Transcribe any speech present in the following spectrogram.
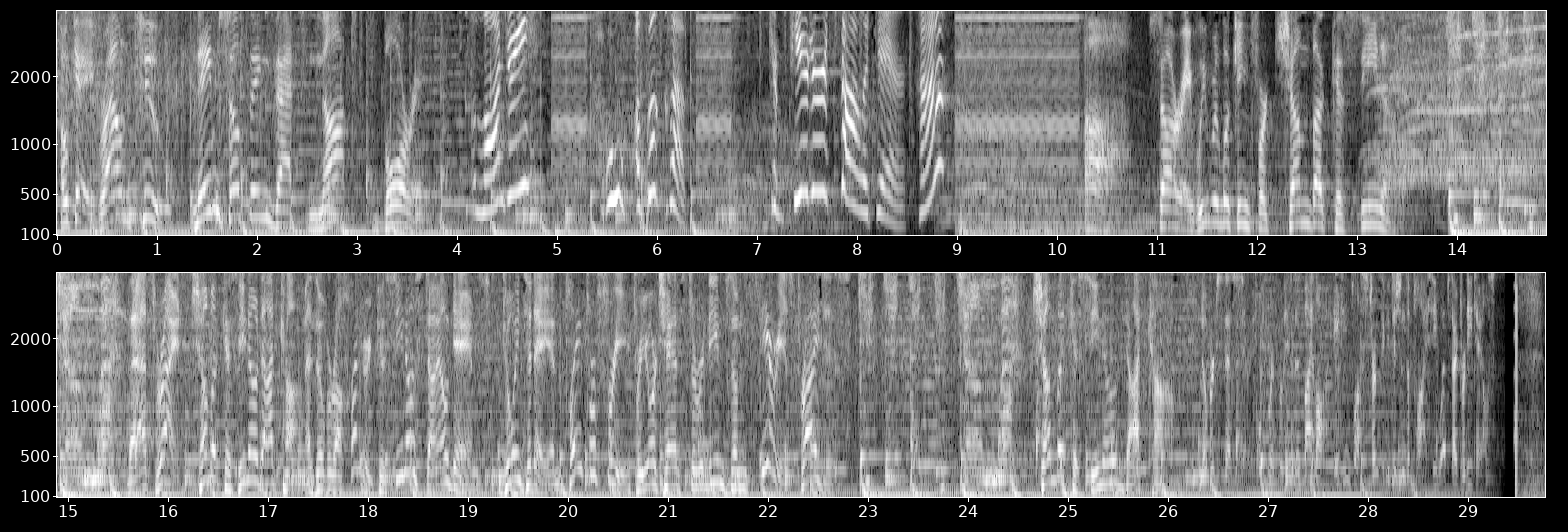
Okay, round two. Name something that's not boring. A laundry? Ooh, a book club. Computer solitaire, huh? Ah, oh, sorry, we were looking for Chumba Casino. That's right. ChumbaCasino.com has over 100 casino style games. Join today and play for free for your chance to redeem some serious prizes. ChumbaCasino.com. No purchase necessary. Full prohibited by law. 18 plus terms and conditions apply. See website for details.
